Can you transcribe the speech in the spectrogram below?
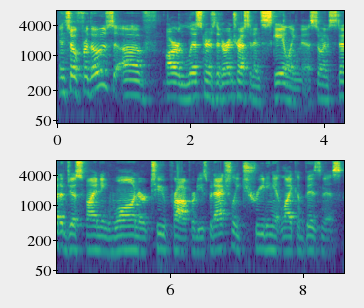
And so, for those of our listeners that are interested in scaling this, so instead of just finding one or two properties, but actually treating it like a business,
